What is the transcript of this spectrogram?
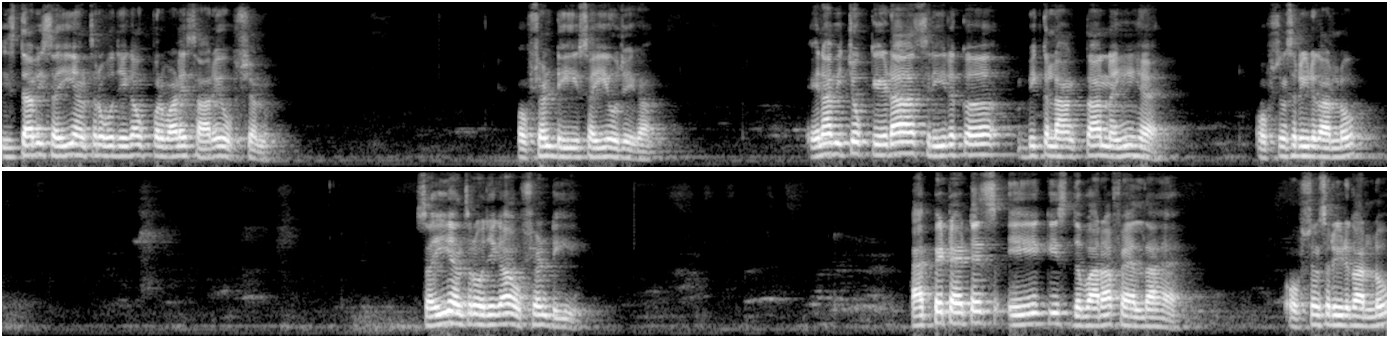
ਇਸ ਦਾ ਵੀ ਸਹੀ ਆਨਸਰ ਹੋ ਜਾਏਗਾ ਉੱਪਰ ਵਾਲੇ ਸਾਰੇ ਆਪਸ਼ਨ ਆਪਸ਼ਨ ਡੀ ਸਹੀ ਹੋ ਜਾਏਗਾ। ਇਹਨਾਂ ਵਿੱਚੋਂ ਕਿਹੜਾ ਸਰੀਰਕ ਵਿਕਲਾਂਗਤਾ ਨਹੀਂ ਹੈ? ਆਪਸ਼ਨਸ ਰੀਡ ਕਰ ਲਓ। ਸਹੀ ਆਨਸਰ ਹੋ ਜਾਏਗਾ ਆਪਸ਼ਨ ਡੀ। ਹੈਪੇਟਾਈਟਿਸ ਏ ਕਿਸ ਦੁਆਰਾ ਫੈਲਦਾ ਹੈ? ਆਪਸ਼ਨਸ ਰੀਡ ਕਰ ਲਓ।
